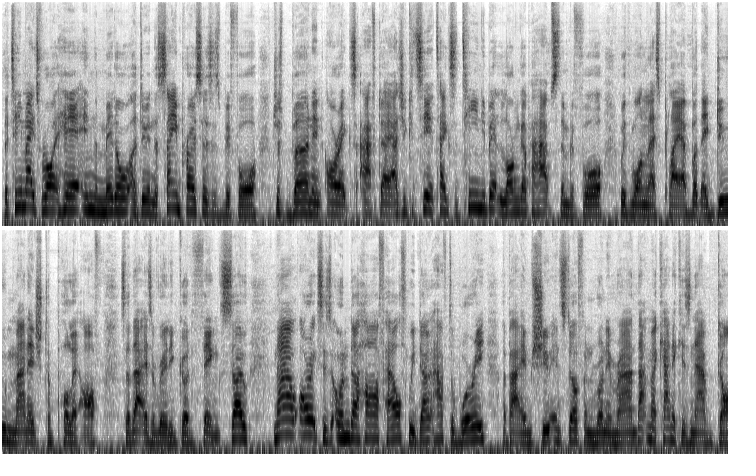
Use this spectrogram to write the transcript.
the teammates right here in the middle are doing the same process as before, just burning Oryx after. As you can see, it takes a teeny bit longer perhaps than before with one less player, but they do manage to pull it off, so that is a really good thing. So now Oryx is under half health. We don't have to worry about him shooting stuff and running around. That mechanic is now gone.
